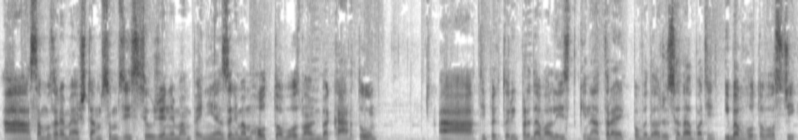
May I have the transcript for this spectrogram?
a samozrejme až tam som zistil, že nemám peniaze, nemám hotovosť, mám iba kartu a type, ktorý predáva lístky na trajekt, povedal, že sa dá platiť iba v hotovosti.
